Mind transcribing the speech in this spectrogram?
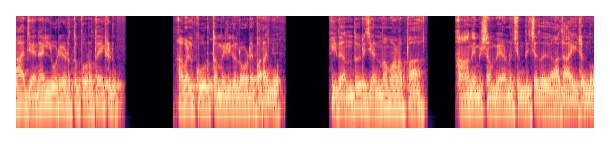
ആ ജനലിലൂടെ എടുത്ത് പുറത്തേക്കിടും. അവൾ കൂർത്ത മിഴികളോടെ പറഞ്ഞു. ഇതെന്തൊരു ജന്മമാണപ്പാ. ആ നിമിഷം വേണു ചിന്തിച്ചത് അതായിരുന്നു.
